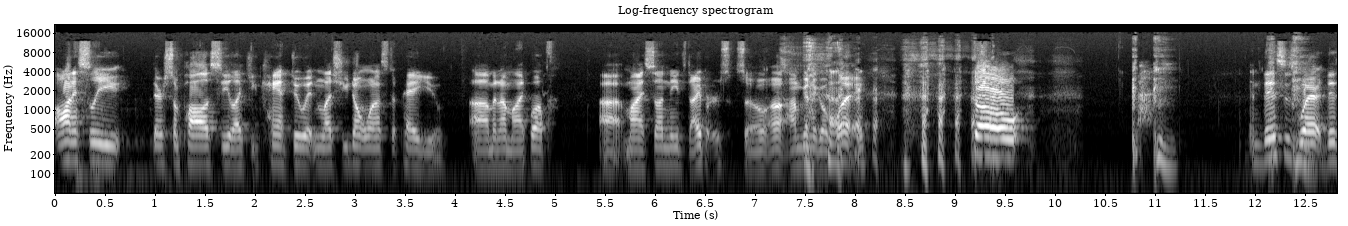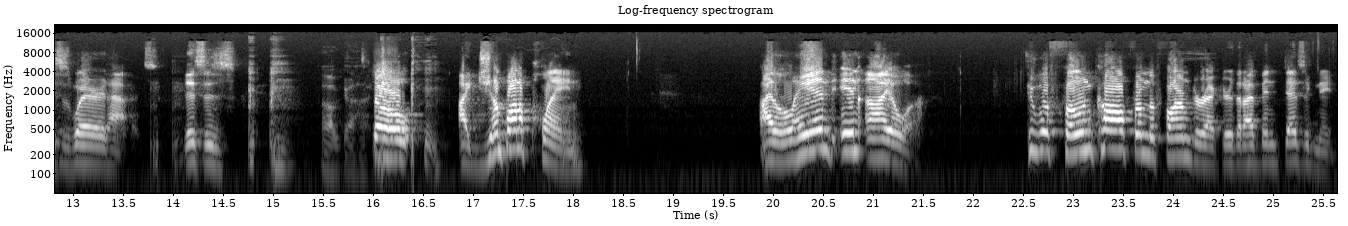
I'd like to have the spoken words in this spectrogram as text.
honestly, there's some policy like you can't do it unless you don't want us to pay you." Um, and I'm like, "Well, uh, my son needs diapers, so uh, I'm gonna go play." so, and this is where this is where it happens. This is Oh god. so I jump on a plane. I land in Iowa. to a phone call from the farm director that I've been designated.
